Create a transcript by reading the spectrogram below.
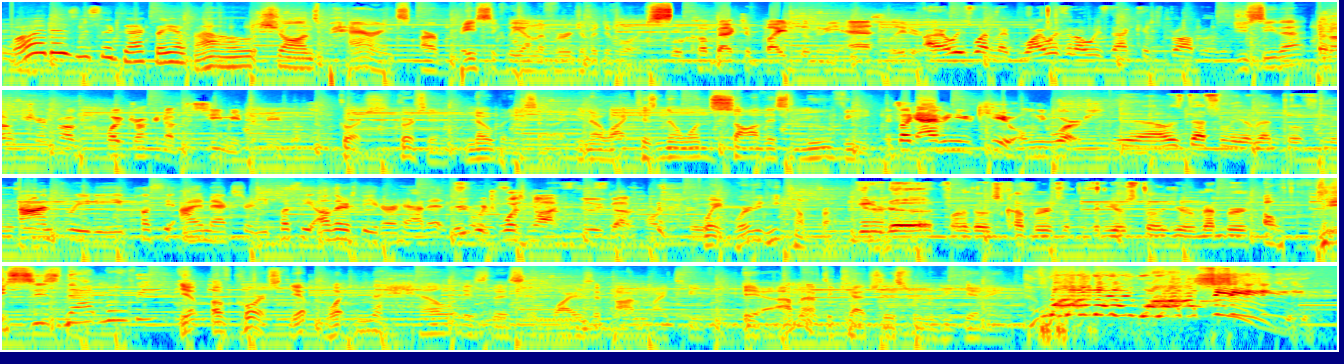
What is this exactly about? Sean's parents are basically on the verge of a divorce. We'll come back to bite them in the ass later. I always wonder, like, why was it always that kid's problem? Did you see that? But I'm sure if I'm quite drunk enough to see Meet the Beatles. Of course, of course, it, nobody saw it. You know why? Because no one saw this movie. It's like Avenue Q, only worse. Yeah, it was definitely a rental for me. On 3D, plus the IMAX 3D, plus the other theater had it. Wh- Which was not really that hard. Wait, where did he come from? Get her done. One of those covers of the video store, you remember? Oh, this is that movie? Yep, of course. Yep. What in the hell is this and why is it on my TV? Yeah, I'm gonna have to catch this from the beginning. What am I watching? A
